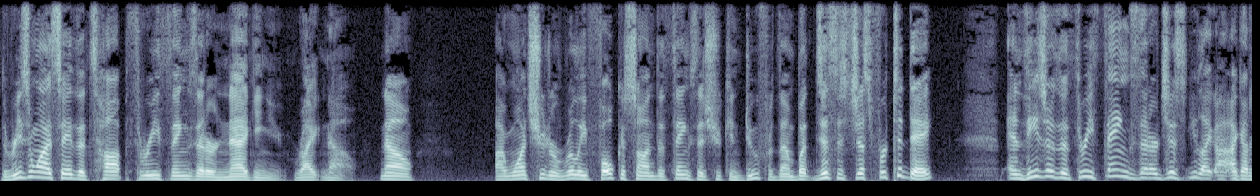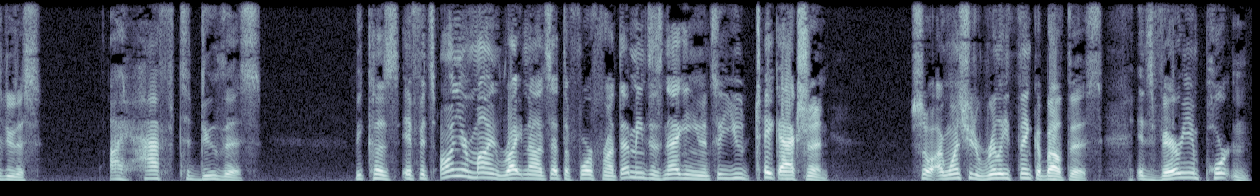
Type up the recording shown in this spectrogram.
the reason why I say the top 3 things that are nagging you right now. Now, I want you to really focus on the things that you can do for them. But this is just for today. And these are the three things that are just, you like, I, I got to do this. I have to do this. Because if it's on your mind right now, it's at the forefront, that means it's nagging you until you take action. So I want you to really think about this. It's very important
